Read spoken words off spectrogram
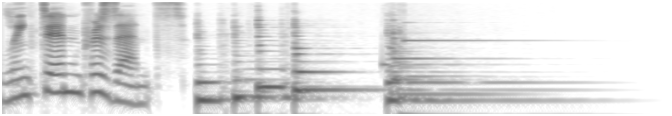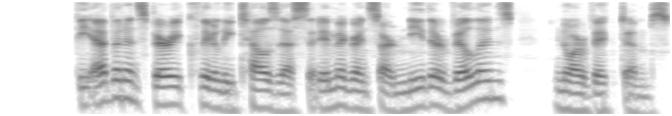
LinkedIn presents. The evidence very clearly tells us that immigrants are neither villains nor victims.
